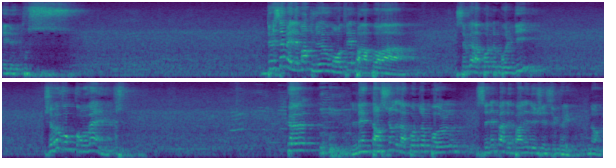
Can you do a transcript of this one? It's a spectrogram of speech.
et de tous. Deuxième élément que je vais vous montrer par rapport à ce que l'apôtre Paul dit, je veux vous convaincre que l'intention de l'apôtre Paul, ce n'est pas de parler de Jésus-Christ, non,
